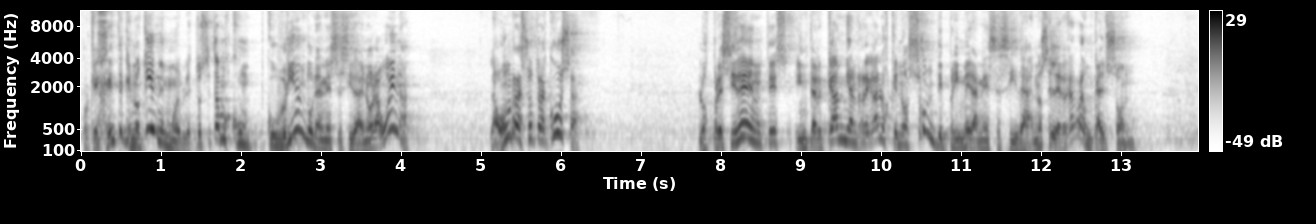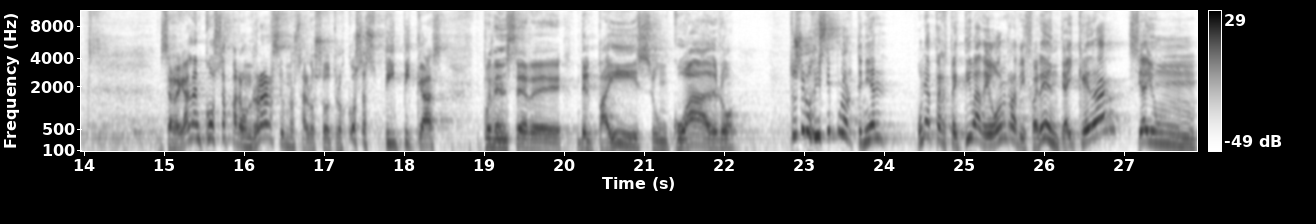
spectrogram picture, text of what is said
Porque hay gente que no tiene muebles. Entonces estamos cubriendo una necesidad. Enhorabuena. La honra es otra cosa. Los presidentes intercambian regalos que no son de primera necesidad. No se le regala un calzón. Se regalan cosas para honrarse unos a los otros. Cosas típicas, pueden ser eh, del país, un cuadro. Entonces los discípulos tenían una perspectiva de honra diferente. Hay que dar si hay un,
